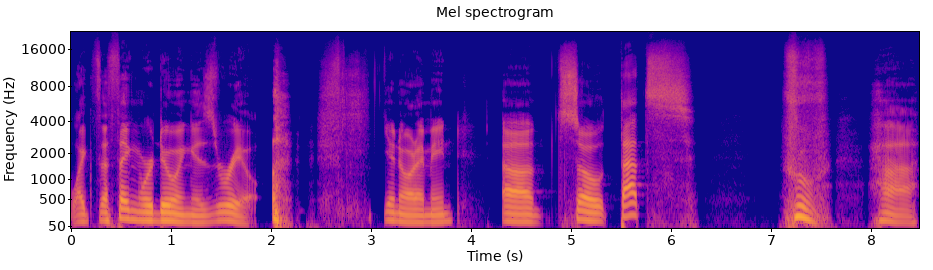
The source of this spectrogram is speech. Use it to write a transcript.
Like the thing we're doing is real. you know what I mean? Uh, so that's. Whew, ha.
